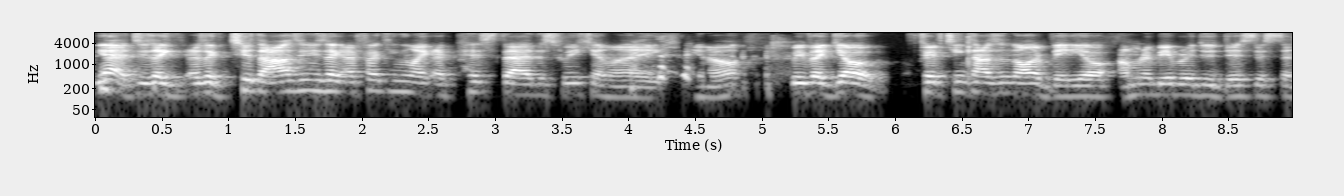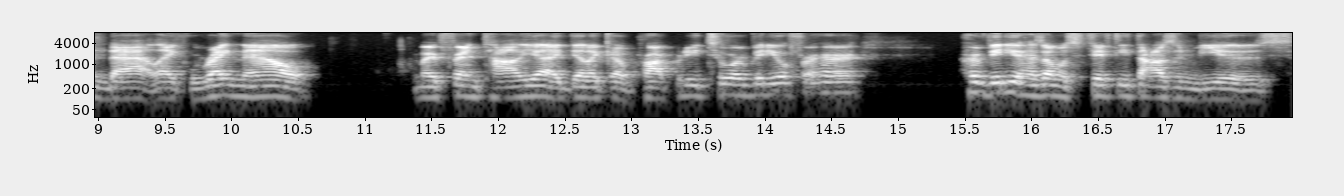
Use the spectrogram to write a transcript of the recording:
yeah, it's like I was like 2000. He's like, I fucking like I pissed that this weekend. Like, you know, we've like, yo, fifteen thousand dollar video. I'm gonna be able to do this, this, and that. Like right now, my friend Talia, I did like a property tour video for her. Her video has almost fifty thousand views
